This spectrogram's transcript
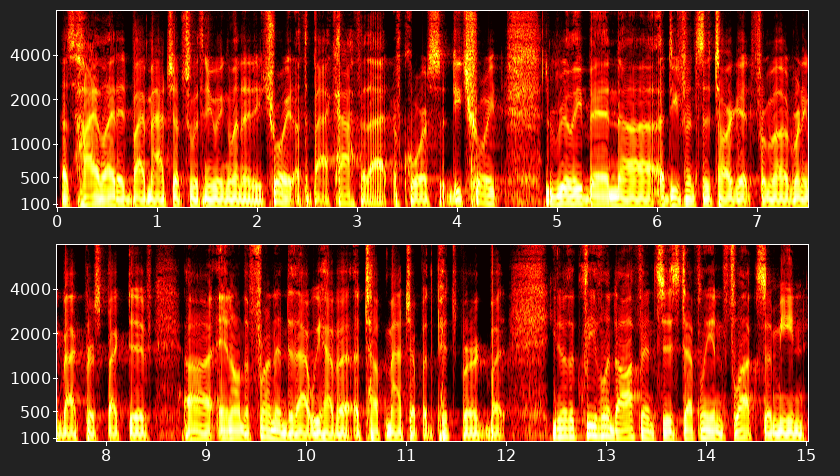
That's highlighted by matchups with New England and Detroit at the back half of that. Of course, Detroit really been uh, a defensive target from a running back perspective. Uh, and on the front end of that, we have a, a tough matchup with Pittsburgh. But, you know, the Cleveland offense is definitely in flux. I mean,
